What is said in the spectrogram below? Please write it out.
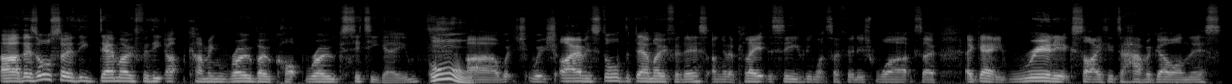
Uh, there's also the demo for the upcoming robocop rogue city game Ooh. uh, which which i have installed the demo for this. I'm going to play it this evening once i finish work. So again really excited to have a go on this.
